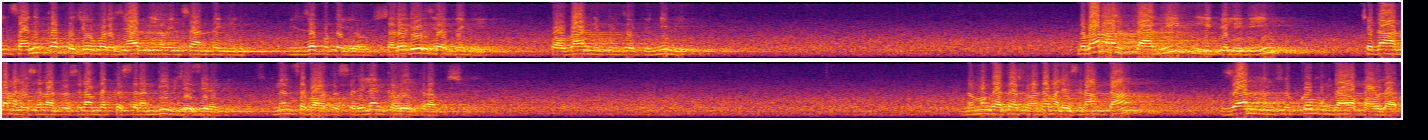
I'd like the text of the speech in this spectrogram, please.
انساني کټ ته جو ور زیات یو انسان دنګي پنځه فوټ یو سړی ډیر زیات دنګي په باندې پنځه فوټ نیمي نبان حال تاریخ لکلی دی چې دا آدم علیه السلام د کسرندی بجزیره دی نن سبا ته سریلنکا ویل تراکوس شوی نو موږ تاسو آدم علی السلام ته ځان منسوب کوم دا په اولاد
